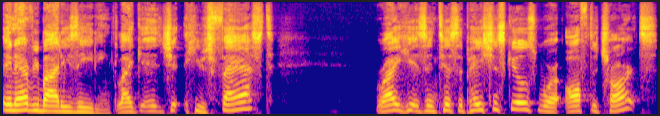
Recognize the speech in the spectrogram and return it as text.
and everybody's eating. Like it, he was fast, right? His anticipation skills were off the charts.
